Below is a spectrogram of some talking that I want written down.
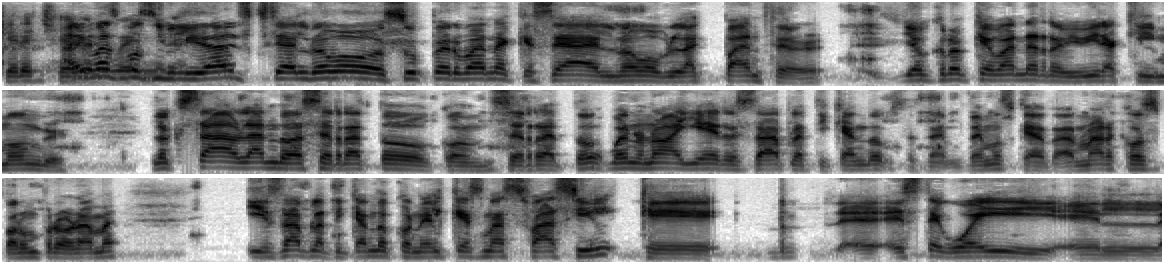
Quiere chévere, Hay más güey, posibilidades que sea el nuevo Superman a que sea el nuevo Black Panther. Yo creo que van a revivir a Killmonger. Lo que estaba hablando hace rato con Cerrato, bueno, no, ayer estaba platicando, pues, tenemos que armar cosas para un programa, y estaba platicando con él que es más fácil que eh, este güey, el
